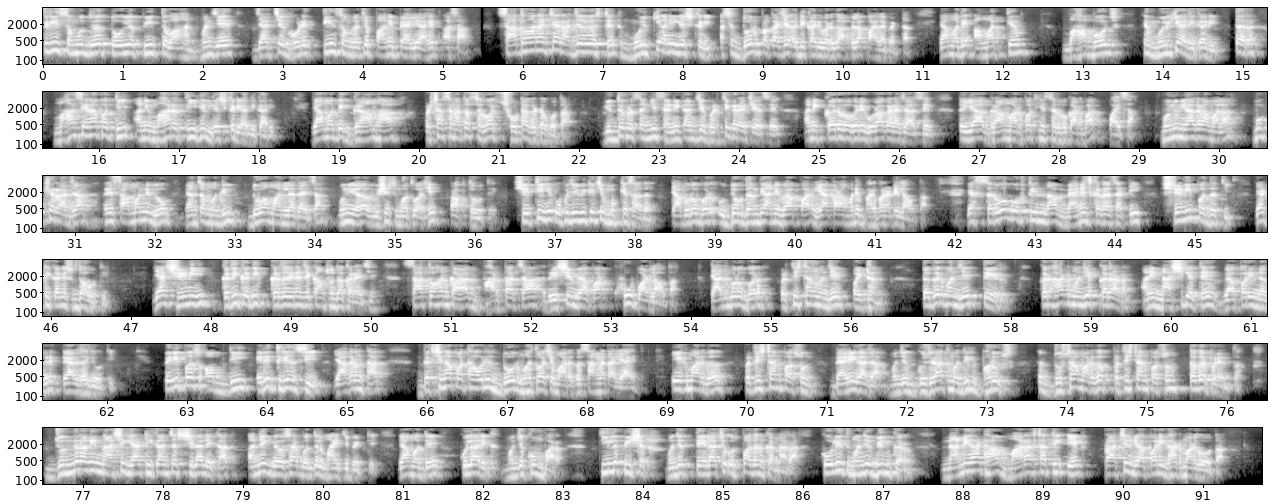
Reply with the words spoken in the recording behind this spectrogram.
त्रिसमुद्र तोय पीत वाहन म्हणजे ज्याचे घोडे तीन समुद्राचे पाणी प्यायले आहेत असा. सातवाहनाच्या राज्यव्यवस्थेत मुलकी आणि लष्करी असे दोन प्रकारचे अधिकारी वर्ग आपल्याला पाहायला भेटतात. यामध्ये अमात्य महाभोज हे मुलकी अधिकारी तर महासेनापती आणि महारथी हे लष्करी अधिकारी. यामध्ये ग्राम हा प्रशासनाचा सर्वात छोटा घटक होता. युद्धप्रसंगी सैनिकांची भरती करायची असेल आणि कर वगैरे गोळा करायचा असेल तर या ग्राम मार्फत हे सर्व कारभार व्हायचा. म्हणून या ग्रामाला मुख्य राजा आणि सामान्य लोक यांचा मधील दुवा मानला जायचा. म्हणून याला विशेष महत्त्व असे प्राप्त होते. शेती हे उपजीविकेचे मुख्य साधन. त्याबरोबर उद्योगधंदे आणि व्यापार या काळामध्ये भरभराटीला होता या सर्व गोष्टींना मॅनेज करण्यासाठी श्रेणी पद्धती या ठिकाणी सुद्धा होती. या श्रेणी कधी कधी कर्ज देण्याचे काम सुद्धा करायचे. सातवाहन काळात भारताचा रेशीम व्यापार खूप वाढला होता. त्याचबरोबर प्रतिष्ठान म्हणजे पैठण. तगर म्हणजे तेर. करहाट म्हणजे कराड आणि नाशिक येथे व्यापारी नगरी तयार झाली होती. Periplus of the Erythraean Sea या ग्रंथात दक्षिणापथावरील दोन महत्त्वाचे मार्ग सांगण्यात आले आहेत. एक मार्ग प्रतिष्ठानपासून बॅरिगाजा म्हणजे गुजरातमधील भरूच तर दुसरा मार्ग प्रतिष्ठानपासून तगरपर्यंत जुन्नर आणि नाशिक या ठिकाणच्या शिलालेखात अनेक व्यवसायाबद्दल माहिती भेटते. यामध्ये कुलारिक म्हणजे कुंभार तिलपिशक म्हणजे तेलाचे उत्पादन करणारा कोलित म्हणजे विणकर नाणेघाट हा महाराष्ट्रातील एक प्राचीन व्यापारी घाटमार्ग होता.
